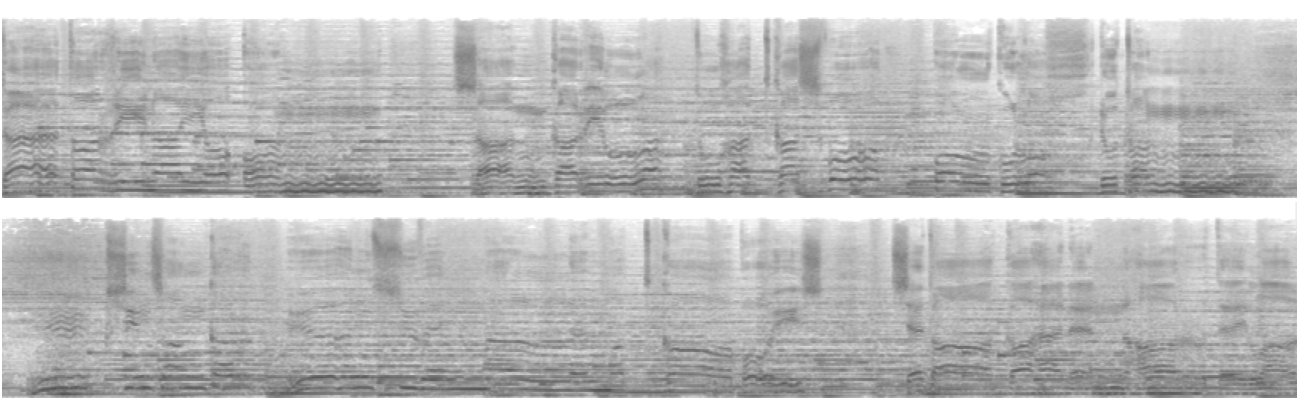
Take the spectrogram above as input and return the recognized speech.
tää tarina jo on. Sankarilla tuhat kasvoo, polku lohduton. Yksin sankar yön syvemmälle matkaa pois. Se taakka hänen harteillaan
